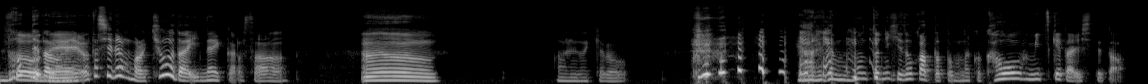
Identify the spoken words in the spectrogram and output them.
なんでだろうね。ね。私でもほら兄弟いないからさ。うーん。あれだけど。いやあれでも本当にひどかったと思う。なんか顔を踏みつけたりしてた。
